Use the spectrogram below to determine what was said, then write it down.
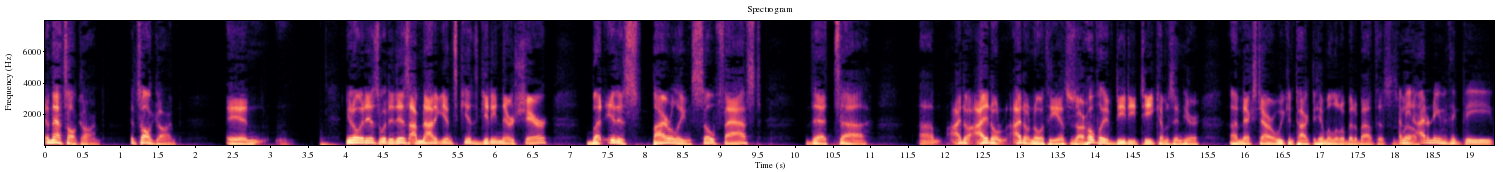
and that's all gone. It's all gone, and you know it is what it is. I'm not against kids getting their share, but it is spiraling so fast that. Uh, um, I don't, I don't, I don't know what the answers are. Hopefully, if DDT comes in here uh, next hour, we can talk to him a little bit about this as I well. mean, I don't even think the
